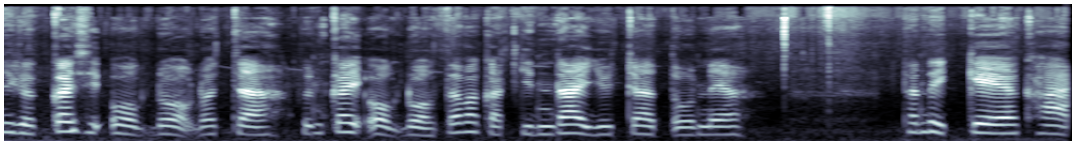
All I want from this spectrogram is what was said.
นี่ก็ใกล้สิออกดอกแล้วจ้ะเพิ่นใกล้ออกดอกแต่ว่าก็กินได้อยู่จ้ะตัวเนี้ยท่านได้แก่ค่ะ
